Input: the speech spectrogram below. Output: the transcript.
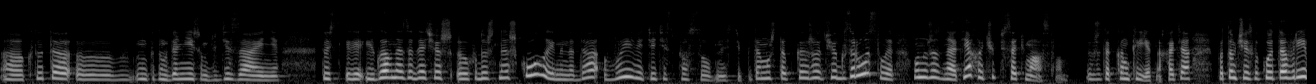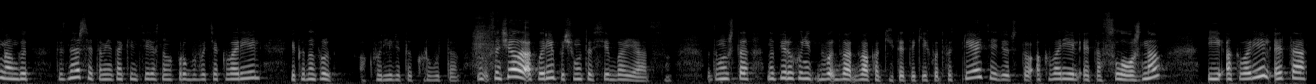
э, кто-то э, ну, в дальнейшем в дизайне. То есть э, и главная задача э, художественной школы именно да, выявить эти способности, потому что когда человек взрослый, он уже знает, я хочу писать маслом, уже так конкретно, хотя потом через какое-то время он говорит, ты знаешь, это мне так интересно попробовать акварель, и когда он пробует, акварель это круто. Ну, сначала акварель почему-то все боятся. Потому что, ну, во-первых, у них два, два, два каких-то таких вот восприятия идет, что акварель это сложно, и акварель это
